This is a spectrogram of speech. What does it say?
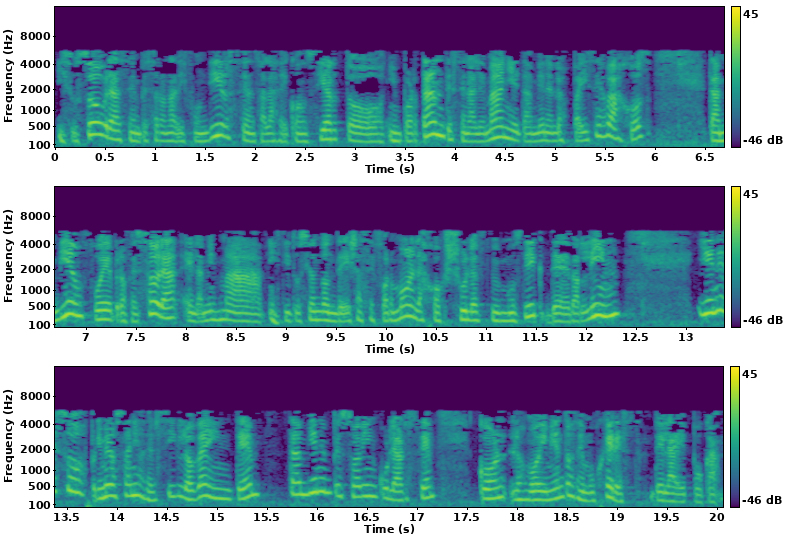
y sus obras empezaron a difundirse en salas de concierto importantes en Alemania y también en los Países Bajos. También fue profesora en la misma institución donde ella se formó, en la Hochschule für Musik de Berlín. Y en esos primeros años del siglo XX también empezó a vincularse con los movimientos de mujeres de la época.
